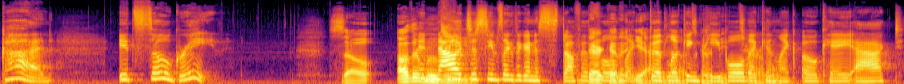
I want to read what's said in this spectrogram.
God, it's so great. So other and movies. now it just seems like they're gonna stuff it full gonna- like yeah, good looking it's people that can like okay act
